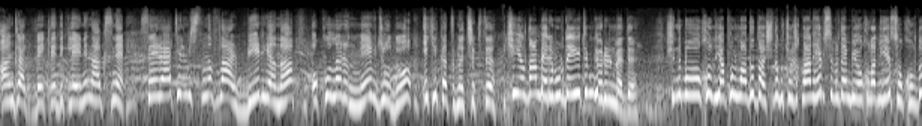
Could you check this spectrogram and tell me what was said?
Ancak beklediklerinin aksine seyreltilmiş sınıflar bir yana okulların mevcudu iki katına çıktı. İki yıldan beri burada eğitim görülmedi. Şimdi bu okul yapılmadı da şimdi bu çocukların hepsi birden bir okula niye sokuldu?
